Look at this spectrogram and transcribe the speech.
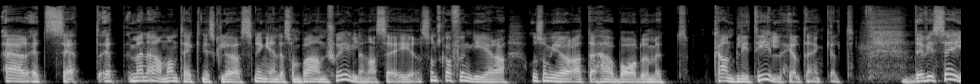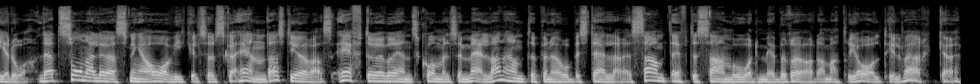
är ett sätt, ett, med en annan teknisk lösning än det som branschreglerna säger, som ska fungera och som gör att det här badrummet kan bli till helt enkelt. Mm. Det vi säger då är att sådana lösningar och avvikelser ska endast göras efter överenskommelse mellan entreprenör och beställare samt efter samråd med berörda materialtillverkare.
